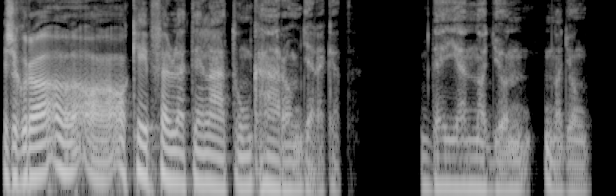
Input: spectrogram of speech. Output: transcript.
és akkor a, a, a kép felületén látunk három gyereket. De ilyen nagyon, nagyon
